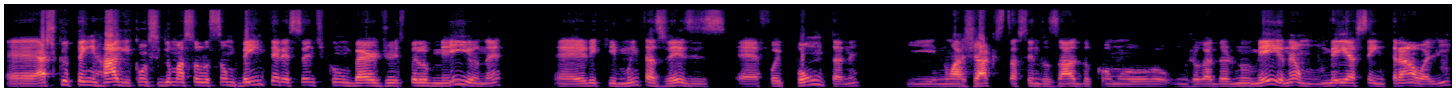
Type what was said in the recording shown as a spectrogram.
É, acho que o Ten Hag conseguiu uma solução bem interessante com o Bergers pelo meio, né? é, ele que muitas vezes é, foi ponta, né? E no Ajax está sendo usado como um jogador no meio, né? Um meia central ali.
